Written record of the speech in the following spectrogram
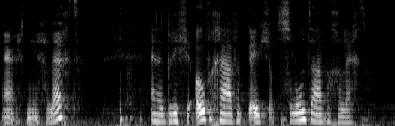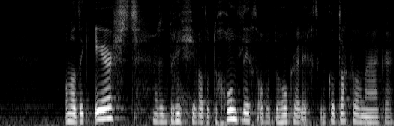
ergens neergelegd. En het briefje overgave heb ik eventjes op de salontafel gelegd omdat ik eerst met het briefje wat op de grond ligt of op de hokker ligt in contact wil maken.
